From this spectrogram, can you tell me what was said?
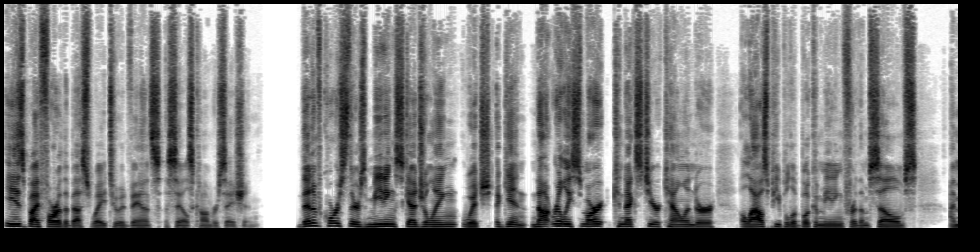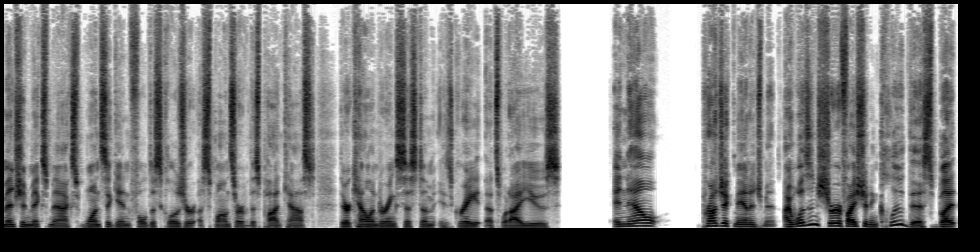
is by far the best way to advance a sales conversation. Then, of course, there's meeting scheduling, which again, not really smart, connects to your calendar, allows people to book a meeting for themselves. I mentioned Mixmax. Once again, full disclosure, a sponsor of this podcast. Their calendaring system is great. That's what I use. And now, project management. I wasn't sure if I should include this, but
